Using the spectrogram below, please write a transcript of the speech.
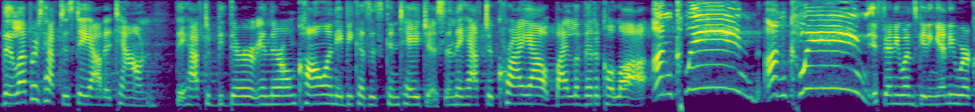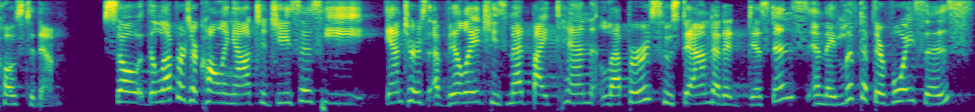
The lepers have to stay out of town. They have to be there in their own colony because it's contagious. And they have to cry out by Levitical law, unclean, unclean, if anyone's getting anywhere close to them. So the lepers are calling out to Jesus. He enters a village. He's met by 10 lepers who stand at a distance and they lift up their voices.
